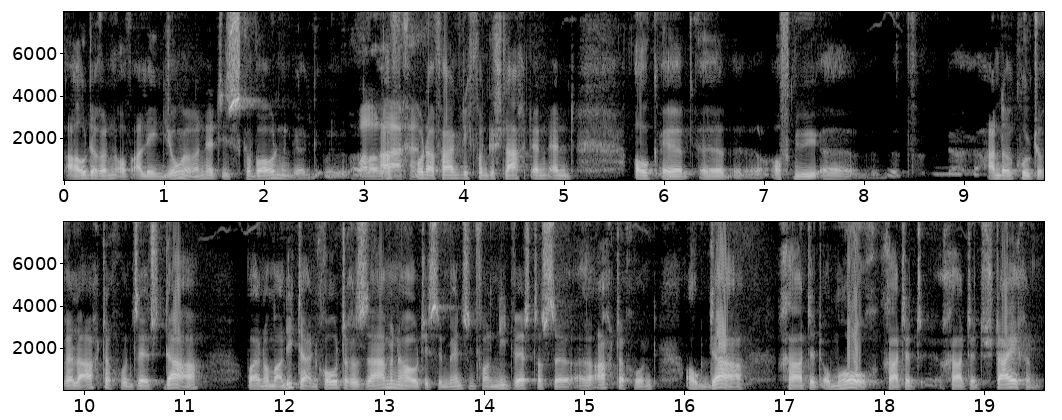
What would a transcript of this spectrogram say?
ouderen of alleen jongeren. Het is gewoon af, onafhankelijk van geslacht en, en ook of nu andere culturele achtergrond. Zelfs daar, waar normaliter een grotere samenhoud is in mensen van niet-westerse achtergrond, ook daar gaat het omhoog, gaat het, gaat het stijgen.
